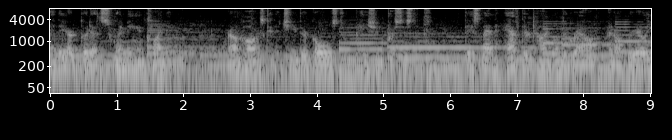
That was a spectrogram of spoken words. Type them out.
and they are good at swimming and climbing. Groundhogs can achieve their goals through patient persistence. They spend half their time underground and are rarely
